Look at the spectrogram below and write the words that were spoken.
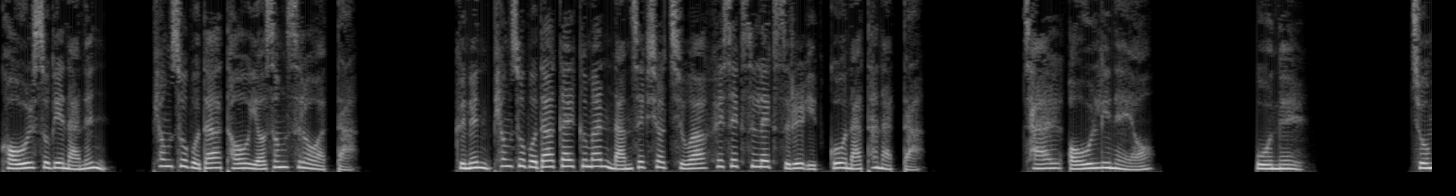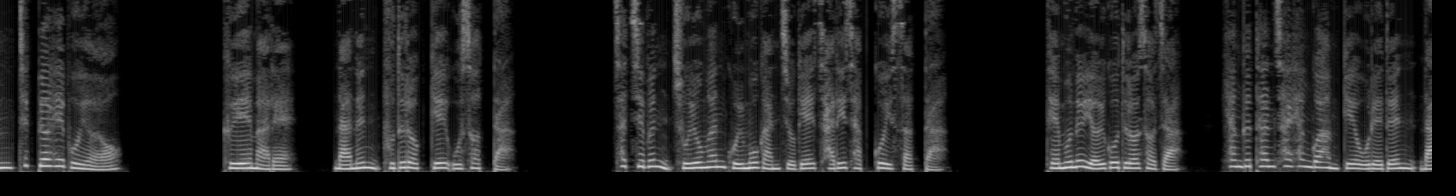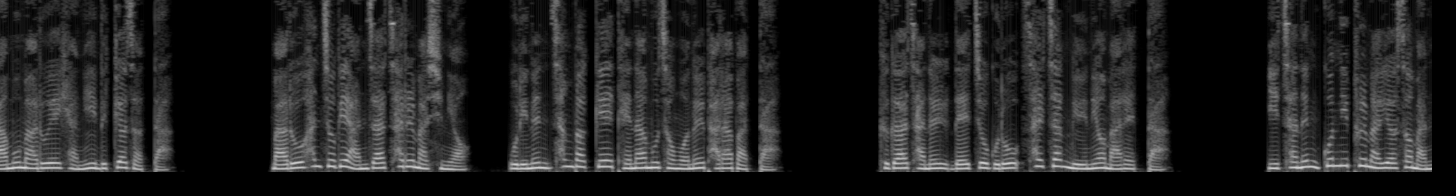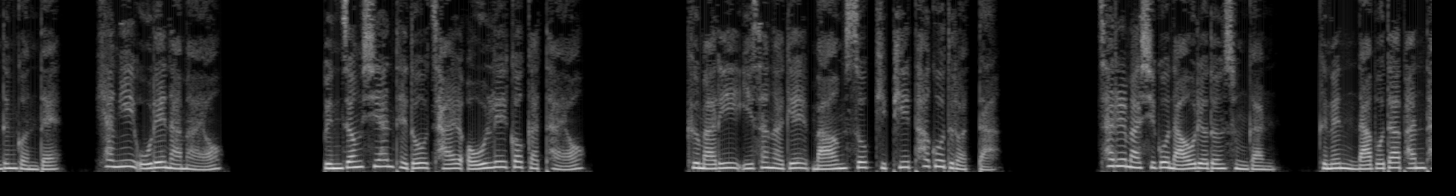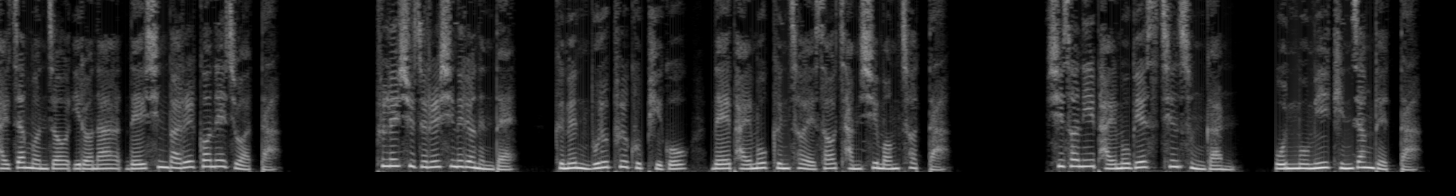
거울 속의 나는 평소보다 더 여성스러웠다. 그는 평소보다 깔끔한 남색 셔츠와 회색 슬랙스를 입고 나타났다. 잘 어울리네요. 오늘 좀 특별해 보여요. 그의 말에 나는 부드럽게 웃었다. 찻집은 조용한 골목 안쪽에 자리 잡고 있었다. 대문을 열고 들어서자 향긋한 차향과 함께 오래된 나무 마루의 향이 느껴졌다. 마루 한쪽에 앉아 차를 마시며 우리는 창밖의 대나무 정원을 바라봤다. 그가 잔을 내 쪽으로 살짝 밀며 말했다. 이 차는 꽃잎을 말려서 만든 건데 향이 오래 남아요. 은정 씨한테도 잘 어울릴 것 같아요. 그 말이 이상하게 마음속 깊이 파고들었다. 차를 마시고 나오려던 순간 그는 나보다 반 발짝 먼저 일어나 내 신발을 꺼내 주었다. 플랫슈즈를 신으려는데 그는 무릎을 굽히고 내 발목 근처에서 잠시 멈췄다. 시선이 발목에 스친 순간 온몸이 긴장됐다.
